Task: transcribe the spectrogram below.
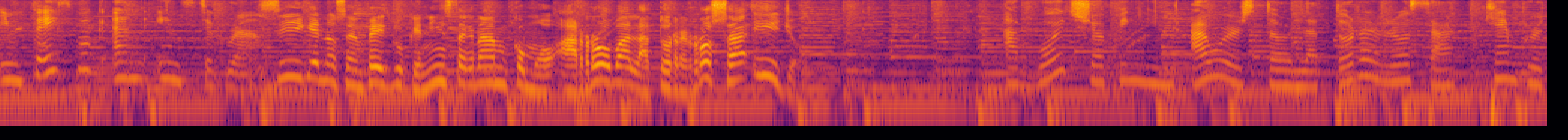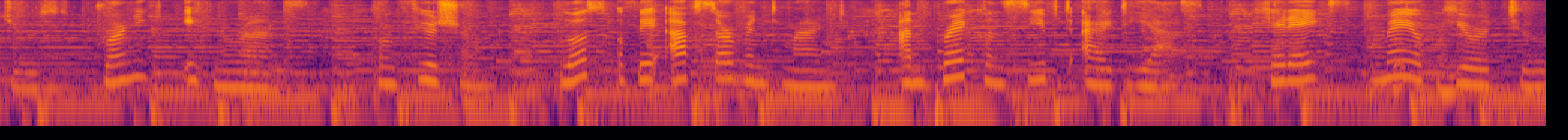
en Facebook and Instagram. Síguenos en Facebook e Instagram como arroba La Torre Rosa y yo. Avoid shopping in our store La Torre Rosa can produce chronic ignorance, confusion, loss of the absorbent mind, and preconceived ideas. Headaches may occur too.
